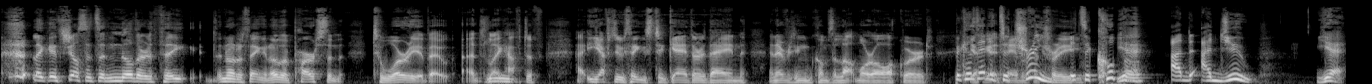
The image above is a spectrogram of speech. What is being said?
like it's just it's another thing another thing another person to worry about and to like Hmm. have to you have to do things together then and everything becomes a lot more awkward Because then it's a for tree. It's a couple yeah and, and you. yeah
